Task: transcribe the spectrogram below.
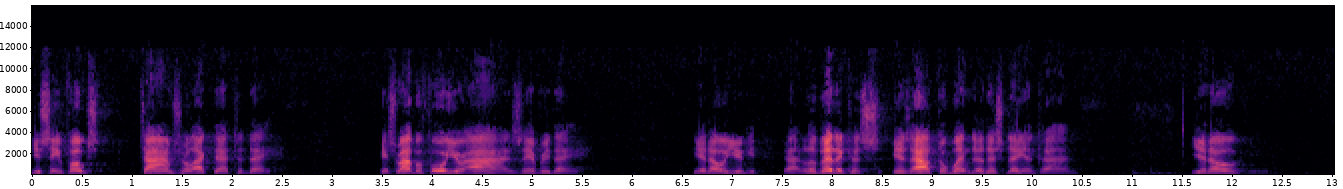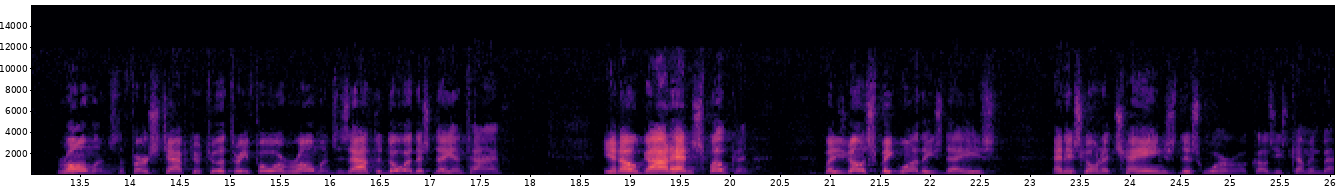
You see, folks, times are like that today. It's right before your eyes every day. You know, you get, uh, Leviticus is out the window this day and time. You know, Romans, the first chapter, two or three, four of Romans, is out the door this day and time. You know, God hadn't spoken, but He's going to speak one of these days, and it's going to change this world because He's coming back.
